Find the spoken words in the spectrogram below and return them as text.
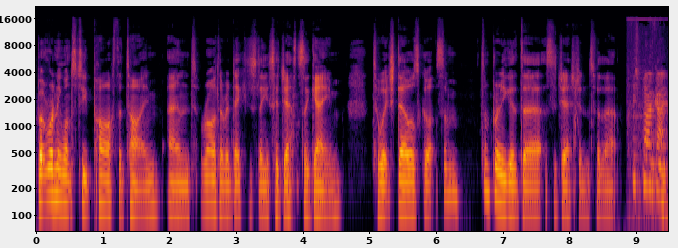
But Rodney wants to pass the time and rather ridiculously suggests a game, to which Del's got some some pretty good uh, suggestions for that. Let's play a game.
